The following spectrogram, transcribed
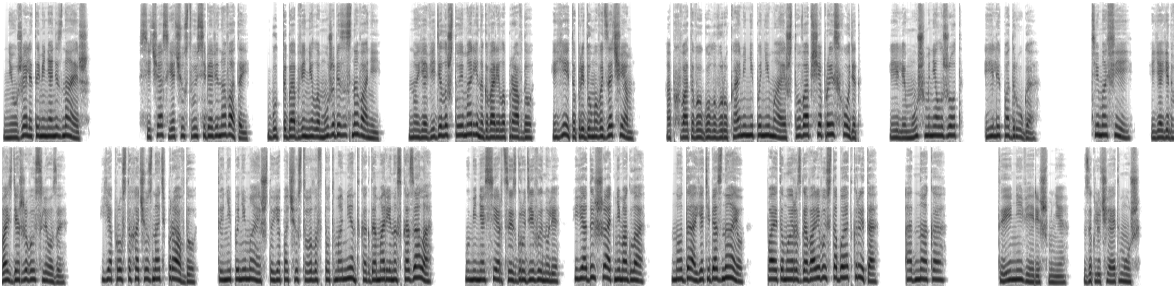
Неужели ты меня не знаешь?» Сейчас я чувствую себя виноватой, будто бы обвинила мужа без оснований. Но я видела, что и Марина говорила правду. Ей-то придумывать зачем? Обхватываю голову руками, не понимая, что вообще происходит. Или муж мне лжет, или подруга. Тимофей, я едва сдерживаю слезы. Я просто хочу знать правду. Ты не понимаешь, что я почувствовала в тот момент, когда Марина сказала... У меня сердце из груди вынули, я дышать не могла. Но да, я тебя знаю, поэтому и разговариваю с тобой открыто. Однако... Ты не веришь мне, заключает муж.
